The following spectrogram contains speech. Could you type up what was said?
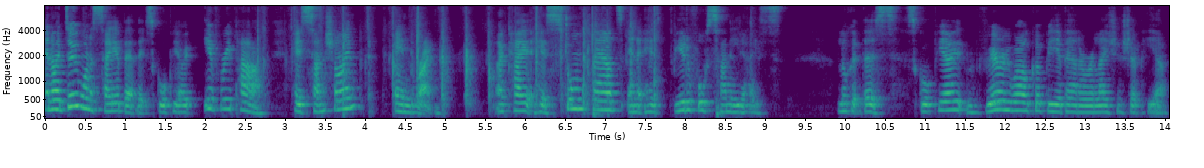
And I do want to say about that, Scorpio, every path has sunshine and rain. Okay, it has storm clouds and it has beautiful sunny days. Look at this, Scorpio. Very well could be about a relationship here.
